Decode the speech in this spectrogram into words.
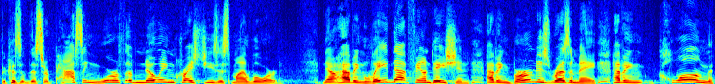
because of the surpassing worth of knowing Christ Jesus my Lord. Now, having laid that foundation, having burned his resume, having clung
